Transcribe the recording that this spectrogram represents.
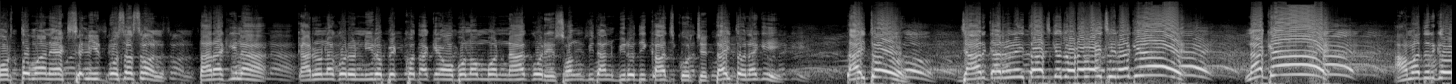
বর্তমান এক শ্রেণির প্রশাসন, তারা কিনা কারও না কোনো নিরপেক্ষতাকে অবলম্বন না করে সংবিধান বিরোধী কাজ করছে, তাই তো নাকি? তাই তো? যার কারণেই তো আজকে জড়ো হয়েছি নাকি? নাকি? আমাদেরকেও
